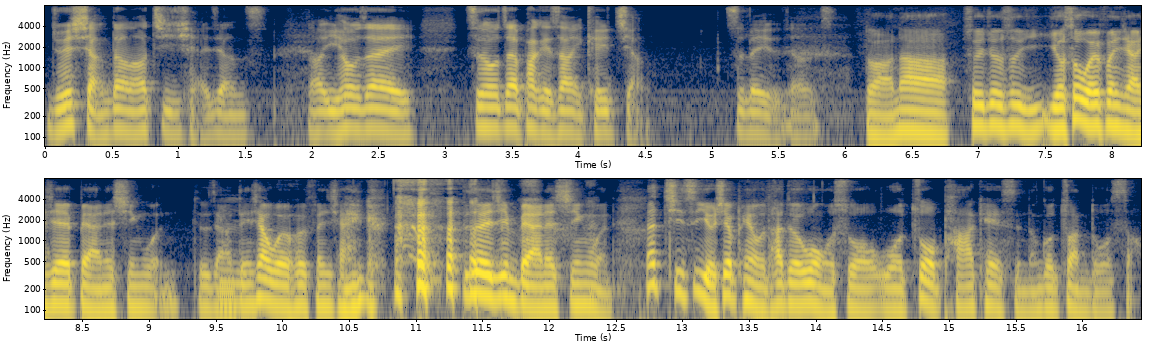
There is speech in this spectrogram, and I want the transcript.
你就会想到，然后记起来这样子，然后以后在之后在 p o c k e t 上也可以讲之类的这样子。对啊，那所以就是有时候我会分享一些北岸的新闻，就是这样。嗯等一下我也会分享一个 最近北岸的新闻。那其实有些朋友他就会问我说，我做 podcast 能够赚多少？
